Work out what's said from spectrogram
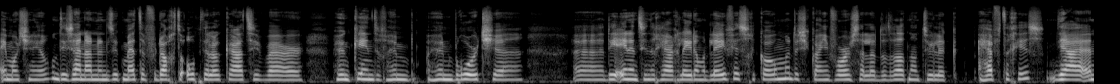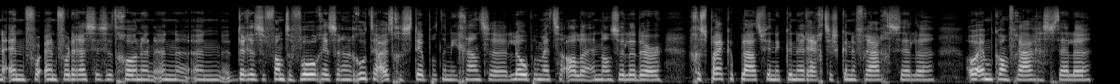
emotioneel. Want die zijn dan natuurlijk met de verdachte op de locatie waar hun kind of hun, hun broertje uh, die 21 jaar geleden om het leven is gekomen. Dus je kan je voorstellen dat dat natuurlijk heftig is. Ja, en, en, voor, en voor de rest is het gewoon een, een, een. Er is van tevoren is er een route uitgestippeld en die gaan ze lopen met z'n allen. En dan zullen er gesprekken plaatsvinden. Kunnen rechters kunnen vragen stellen. OM kan vragen stellen.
